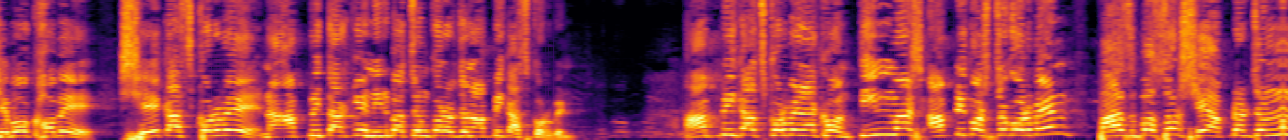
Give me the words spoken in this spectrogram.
সেবক হবে, সে কাজ করবে? না, আপনি তাকে নির্বাচন করার জন্য আপনি কাজ করবেন? আপনি কাজ করবেন এখন, তিন মাস আপনি কষ্ট করবেন, পাঁচ বছর সে আপনার জন্য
